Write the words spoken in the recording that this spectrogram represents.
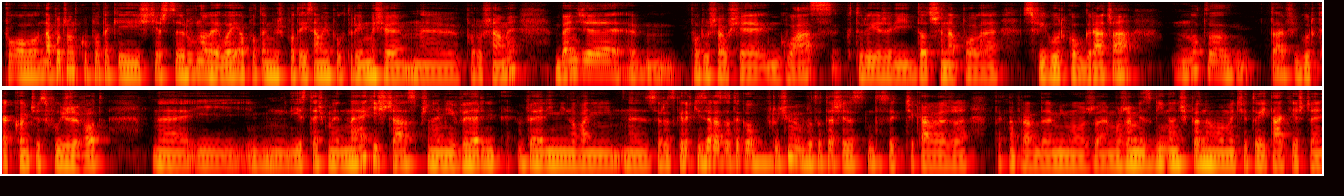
po, na początku po takiej ścieżce równoległej, a potem już po tej samej, po której my się e, poruszamy, będzie e, poruszał się głaz, który jeżeli dotrze na pole z figurką gracza, no to ta figurka kończy swój żywot. E, i jesteśmy na jakiś czas przynajmniej wyeliminowani e, z rozgrywki. Zaraz do tego wrócimy, bo to też jest dosyć ciekawe, że tak naprawdę mimo, że możemy zginąć w pewnym momencie, to i tak jeszcze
